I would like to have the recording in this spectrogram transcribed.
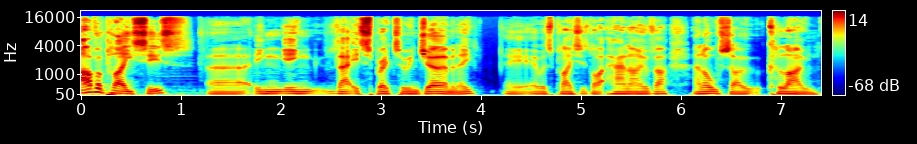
other places uh, in, in that is spread to in Germany, it, there was places like Hanover and also Cologne.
